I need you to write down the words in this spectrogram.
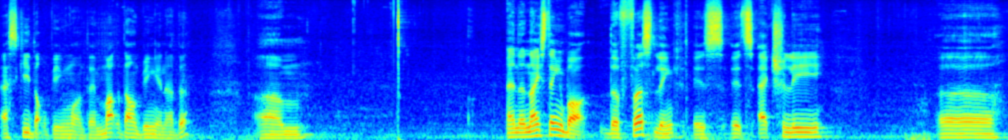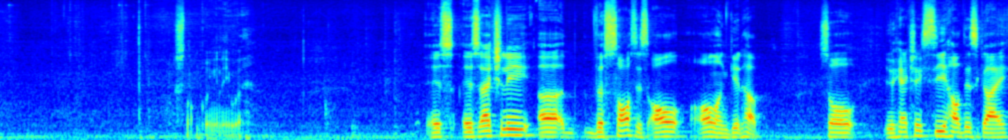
AsciiDoc being one of them, Markdown being another. Um, and the nice thing about the first link is it's actually, uh, it's not going anywhere. It's, it's actually, uh, the source is all, all on GitHub. So you can actually see how this guy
